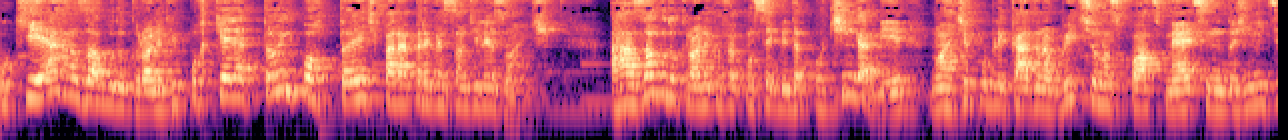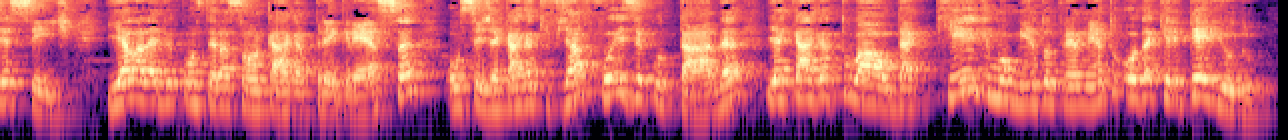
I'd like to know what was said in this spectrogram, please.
O que é a razão agudo crônica e por que ele é tão importante para a prevenção de lesões? A razão agudo crônica foi concebida por Tim Gabé num artigo publicado na British Journal Sports Medicine em 2016 e ela leva em consideração a carga pregressa, ou seja, a carga que já foi executada e a carga atual daquele momento do treinamento ou daquele período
